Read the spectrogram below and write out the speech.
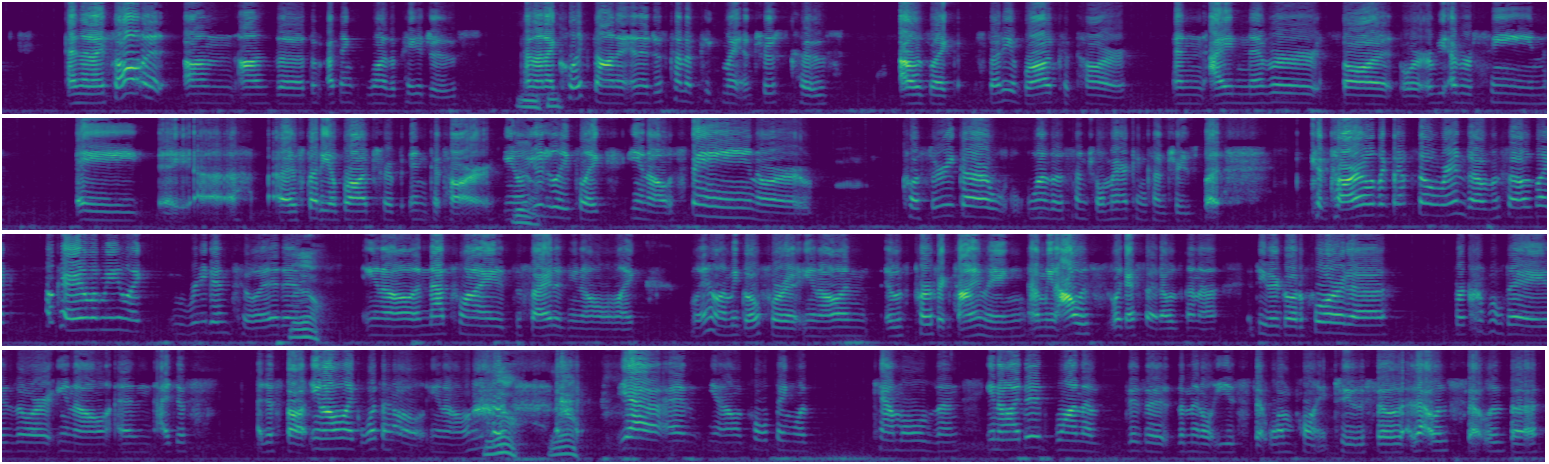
and then I saw it on on the, the I think one of the pages, mm-hmm. and then I mm-hmm. clicked on it, and it just kind of piqued my interest because I was like, study abroad, Qatar, and I never thought or have you ever seen a a, uh, a study abroad trip in Qatar. You know, yeah. usually it's like you know Spain or Costa Rica, one of those Central American countries, but Qatar, I was like, that's so random. So I was like, okay, let me like read into it, and yeah. you know, and that's when I decided, you know, like, well, let me go for it, you know, and it was perfect timing. I mean, I was like I said, I was gonna, it's either go to Florida for a couple days, or you know, and I just, I just thought, you know, like what the hell, you know? Yeah, yeah, yeah, and you know, the whole thing with camels, and you know, I did want to visit the Middle East at one point too, so that was that was a, uh,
